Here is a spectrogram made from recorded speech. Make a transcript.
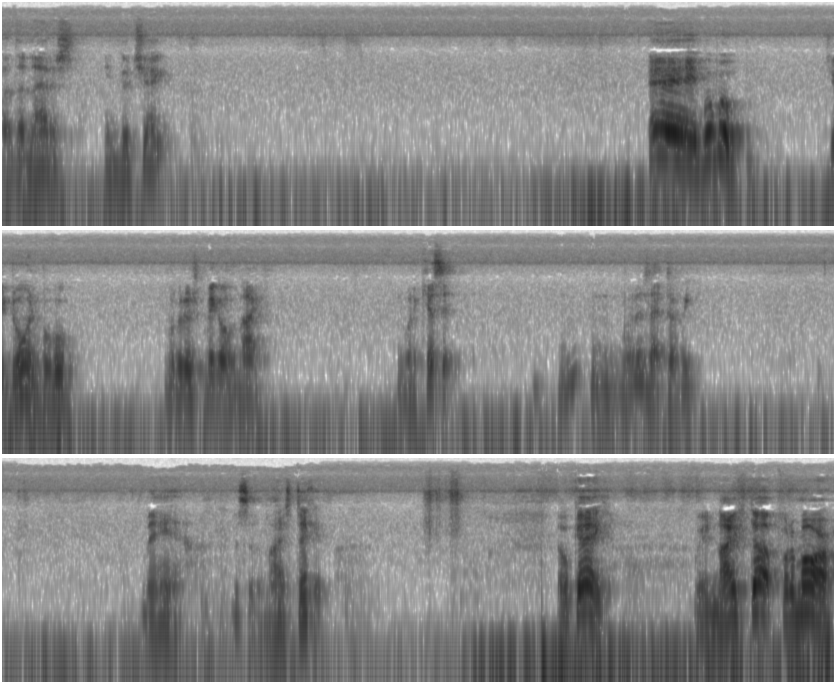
Other than that, it's in good shape. Hey, Boo Boo. What you doing, Boo Boo? Look at this big old knife. You want to kiss it? Mm, what is that, Tuffy? Man, this is a nice ticket. Okay, we're knifed up for tomorrow.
